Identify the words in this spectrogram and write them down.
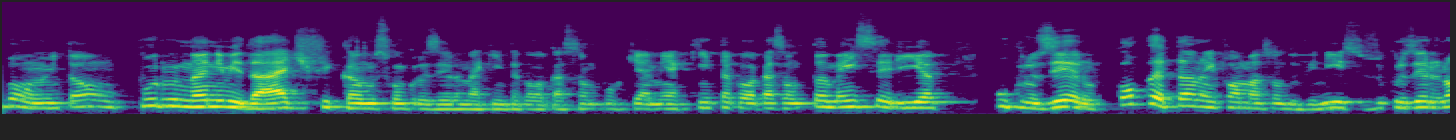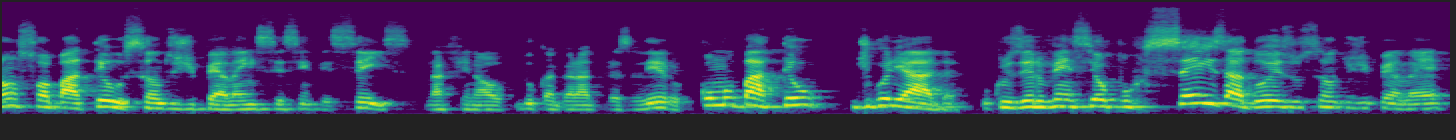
Bom, então, por unanimidade, ficamos com o Cruzeiro na quinta colocação, porque a minha quinta colocação também seria o Cruzeiro. Completando a informação do Vinícius, o Cruzeiro não só bateu o Santos de Pelé em 66, na final do Campeonato Brasileiro, como bateu de goleada. O Cruzeiro venceu por 6 a 2 o Santos de Pelé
